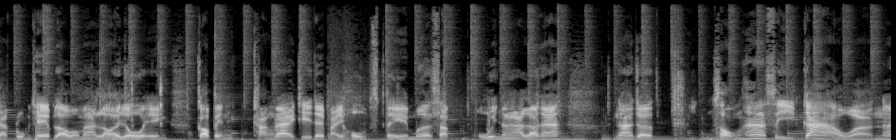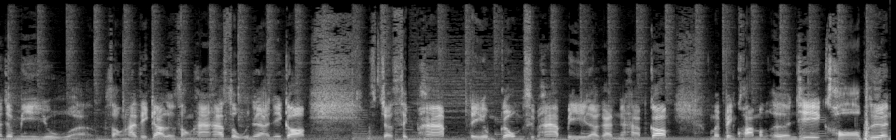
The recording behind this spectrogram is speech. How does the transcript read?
จากกรุงเทพเราประมาณร้อยโลเอง ก็เป็นครั้งแรกที่ได้ไปโฮมสเตย์เมื่อสักโอ้ยนานแล้วนะ น่าจะสองห้าสี่เก้าอะ น่าจะมีอยู่อะสองห้าสี่เก้าหรือสองห้าห้าศูนย์เนี่ย อันนี้ก็จะสิบห้าตีกลมๆสิบห้าปีแล้วกันนะครับ ก็มันเป็นความบังเอิญที่ขอเพื่อน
